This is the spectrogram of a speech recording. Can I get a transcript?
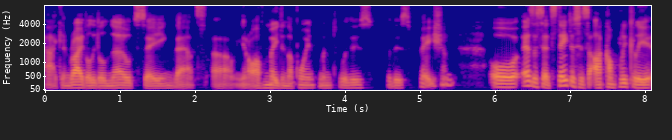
I can write a little note saying that uh, you know I've made an appointment with this with this patient. Or as I said, statuses are completely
